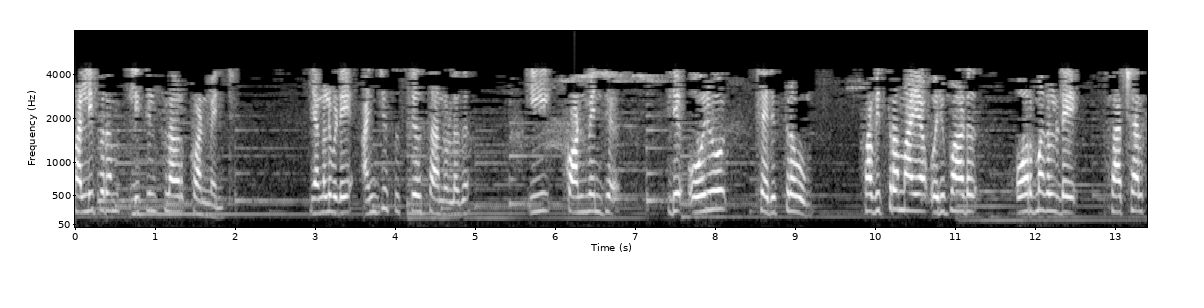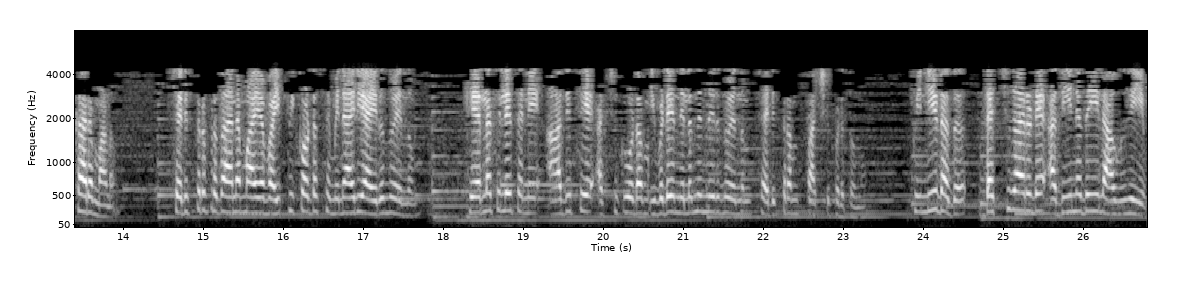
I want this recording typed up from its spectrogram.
പള്ളിപ്പുറം ലിറ്റിൽ ഫ്ലവർ കോൺവെന്റ്. ഞങ്ങളിവിടെ അഞ്ച് സിസ്റ്റേഴ്സ് ആണുള്ളത് ഈ കോൺവെന്റിന്റെ ഓരോ ചരിത്രവും പവിത്രമായ ഒരുപാട് ഓർമ്മകളുടെ സാക്ഷാത്കാരമാണ്. ചരിത്രപ്രധാനമായ വൈപ്പിക്കോട്ട സെമിനാരി ആയിരുന്നു എന്നും കേരളത്തിലെ തന്നെ ആദ്യത്തെ അച്ചുകൂടം ഇവിടെ നിലനിന്നിരുന്നു എന്നും ചരിത്രം സാക്ഷ്യപ്പെടുത്തുന്നു. പിന്നീടത് ഡച്ചുകാരുടെ അധീനതയിലാകുകയും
